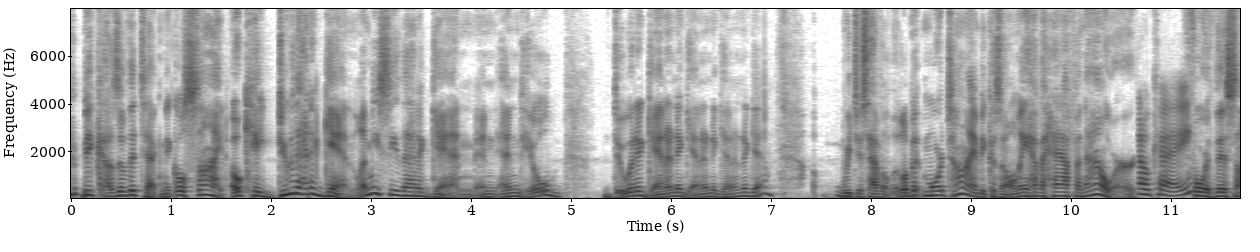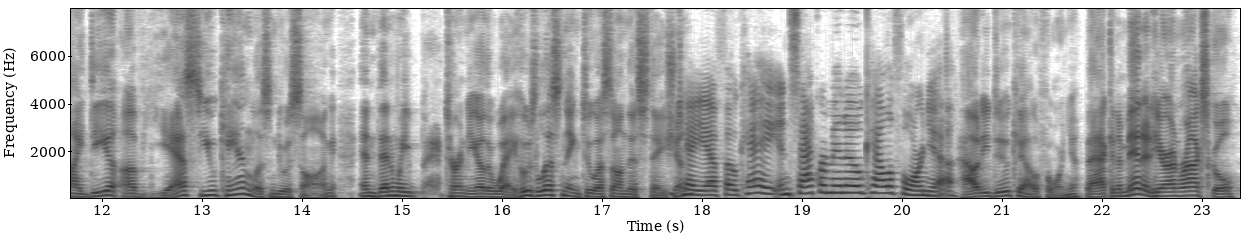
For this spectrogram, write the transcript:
because of the technical side. Okay, do that again. Let me see that again. And and he'll do it again and again and again and again. We just have a little bit more time because I only have a half an hour. Okay. For this idea of yes, you can listen to a song, and then we turn the other way. Who's listening to us on this station? KFOK in Sacramento, California. Howdy do, California. Back in a minute here on Rock School.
